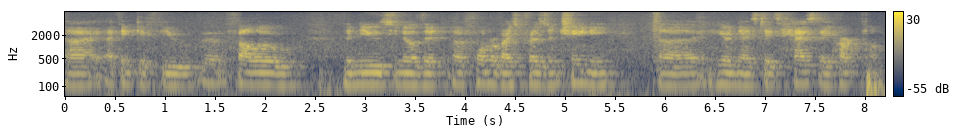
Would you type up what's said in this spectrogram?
Uh, I think if you uh, follow the news, you know that uh, former Vice President Cheney uh, here in the United States has a heart pump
